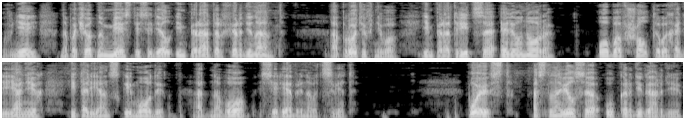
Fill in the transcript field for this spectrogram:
В ней на почетном месте сидел император Фердинанд — а против него императрица Элеонора, оба в шелковых одеяниях итальянской моды, одного серебряного цвета. Поезд остановился у Кардигардии.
